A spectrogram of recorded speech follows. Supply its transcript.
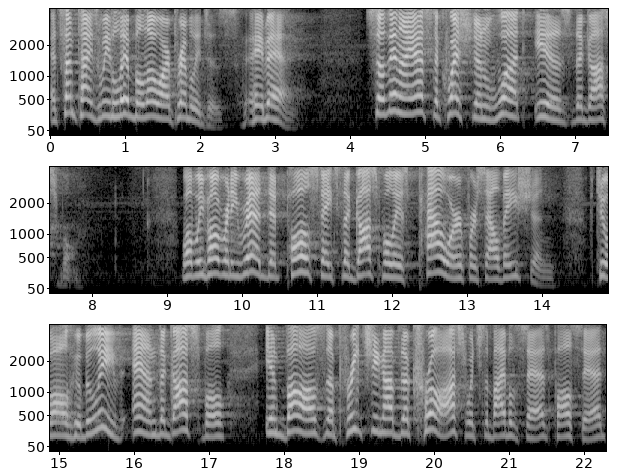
And sometimes we live below our privileges. Amen. So then I ask the question what is the gospel? Well, we've already read that Paul states the gospel is power for salvation to all who believe. And the gospel involves the preaching of the cross, which the Bible says, Paul said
